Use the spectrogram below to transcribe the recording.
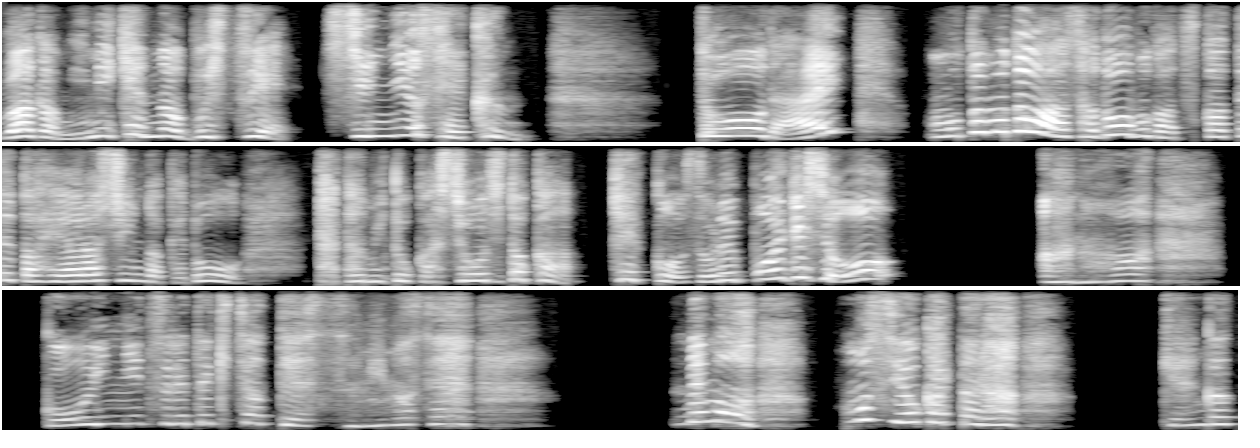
我が耳犬の部室へ新入生くん。どうだい？もともとは茶道部が使ってた部屋らしいんだけど畳とか障子とか結構それっぽいでしょ？あの強引に連れてきちゃってすみません。でももしよかったら見学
